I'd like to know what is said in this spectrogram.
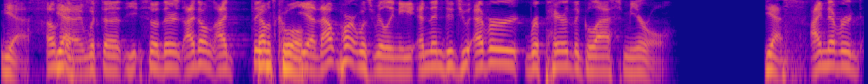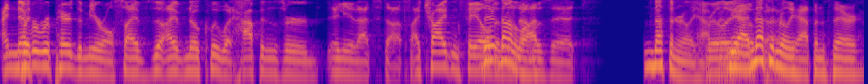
yes. Okay, Yes. with the so there, I don't. I think That was cool. Yeah, that part was really neat. And then, did you ever repair the glass mural? Yes. I never, I never With- repaired the mural, so I have, I have no clue what happens or any of that stuff. I tried and failed, and not then a that lot. was it. Nothing really happened. Really? yeah Okay. nothing really happens there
